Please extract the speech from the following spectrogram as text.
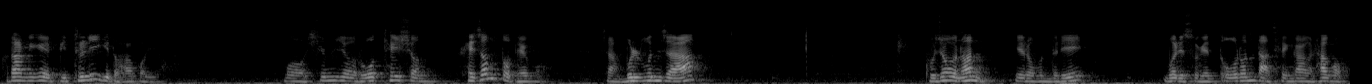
그 다음 이게 비틀리기도 하고요. 뭐 심지어 로테이션 회전도 되고 자 물분자 구조는 여러분들이 머릿속에 떠오른다 생각을 하고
